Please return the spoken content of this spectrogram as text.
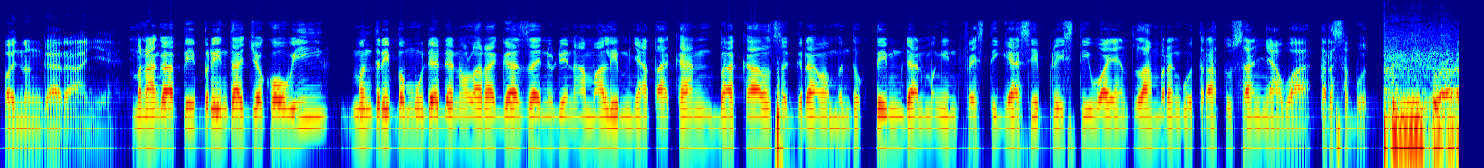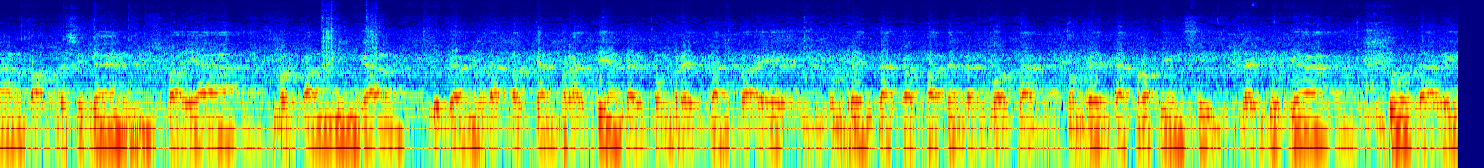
penyelenggaraannya. Menanggapi perintah Jokowi, Menteri Pemuda dan Olahraga Zainuddin Amali menyatakan bakal segera membentuk tim dan menginvestigasi peristiwa yang telah merenggut ratusan nyawa tersebut. Tim itu arahan Pak Presiden supaya korban meninggal juga mendapatkan perhatian dari pemerintah baik pemerintah kabupaten dan kota, pemerintah provinsi dan juga itu dari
